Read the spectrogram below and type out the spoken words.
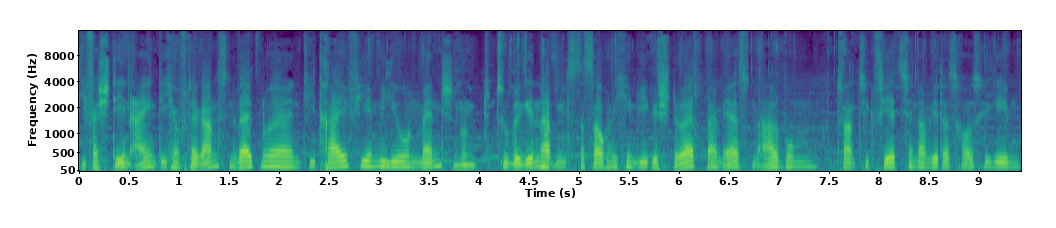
die verstehen eigentlich auf der ganzen Welt nur die drei, vier Millionen Menschen. Und zu Beginn hat uns das auch nicht irgendwie gestört beim ersten Album. 2014 haben wir das rausgegeben.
